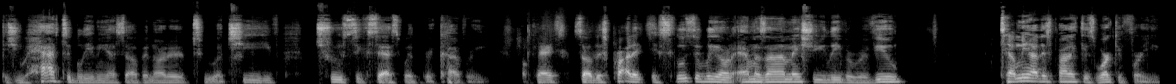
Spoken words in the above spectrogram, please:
because you have to believe in yourself in order to achieve true success with recovery. Okay. So this product exclusively on Amazon. Make sure you leave a review. Tell me how this product is working for you.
